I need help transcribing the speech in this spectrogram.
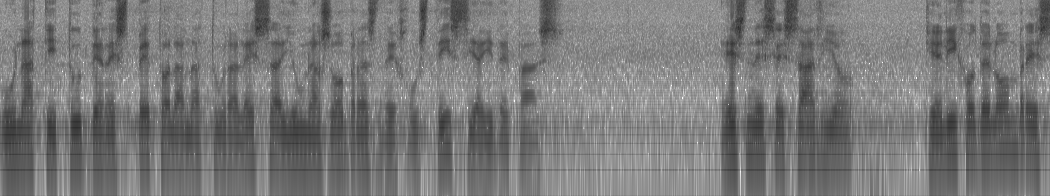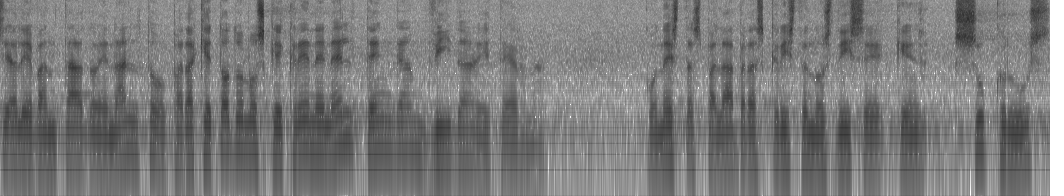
una actitud de respeto a la naturaleza y unas obras de justicia y de paz. Es necesario que el Hijo del Hombre sea levantado en alto para que todos los que creen en Él tengan vida eterna. Con estas palabras Cristo nos dice que su cruz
